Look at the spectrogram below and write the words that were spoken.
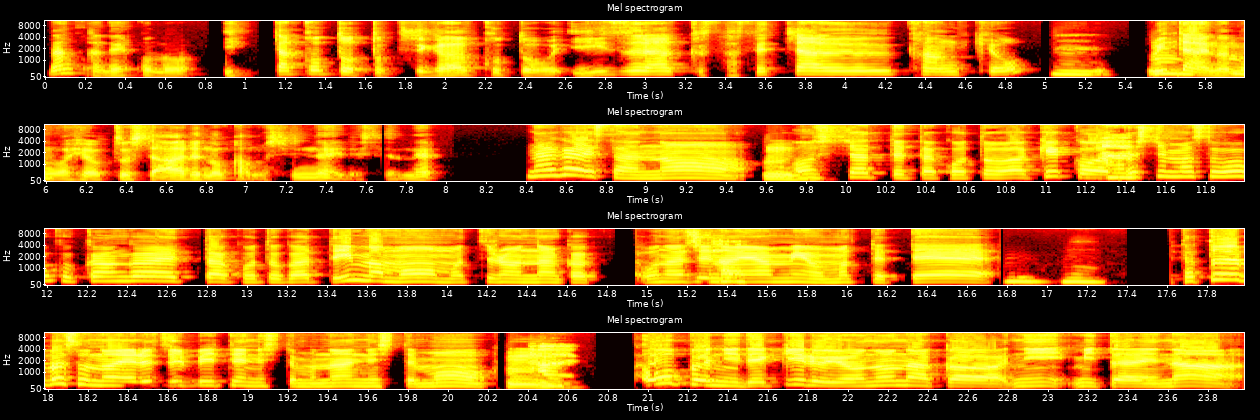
なんかね、この言ったことと違うことを言いづらくさせちゃう環境うん。みたいなのがひょっとしたらあるのかもしれないですよね。永井さんのうんおっしゃってたことは、結構私もすごく考えたことがあって、今ももちろんなんか同じ悩みを持ってて、うんうん。例えばその LGBT にしても何にしても、うん。はいオープンにできる世の中にみたいな。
